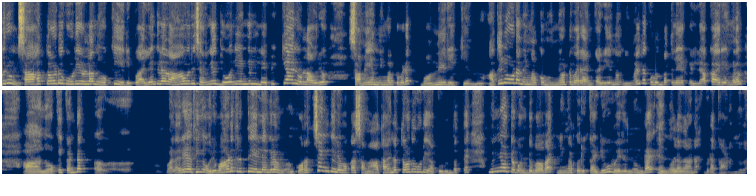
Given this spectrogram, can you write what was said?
ഒരു ഉത്സാഹത്തോടു കൂടിയുള്ള നോക്കിയിരിപ്പ് അല്ലെങ്കിൽ അത് ആ ഒരു ചെറിയ ജോലിയെങ്കിലും ലഭിക്കാനുള്ള ഒരു സമയം നിങ്ങൾക്കിവിടെ വന്നിരിക്കുന്നു. അതിലൂടെ നിങ്ങൾക്ക് മുന്നോട്ട് വരാൻ കഴിയുന്നു. നിങ്ങളുടെ കുടുംബത്തിലേക്ക് എല്ലാ കാര്യങ്ങളും നോക്കിക്കണ്ട് വളരെയധികം ഒരുപാട് തൃപ്തിയില്ലെങ്കിലും കുറച്ചെങ്കിലും ഒക്കെ സമാധാനത്തോടു കൂടി ആ കുടുംബത്തെ മുന്നോട്ട് കൊണ്ടുപോകാൻ നിങ്ങൾക്കൊരു കഴിവ് വരുന്നുണ്ട് എന്നുള്ളതാണ് ഇവിടെ കാണുന്നത്.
